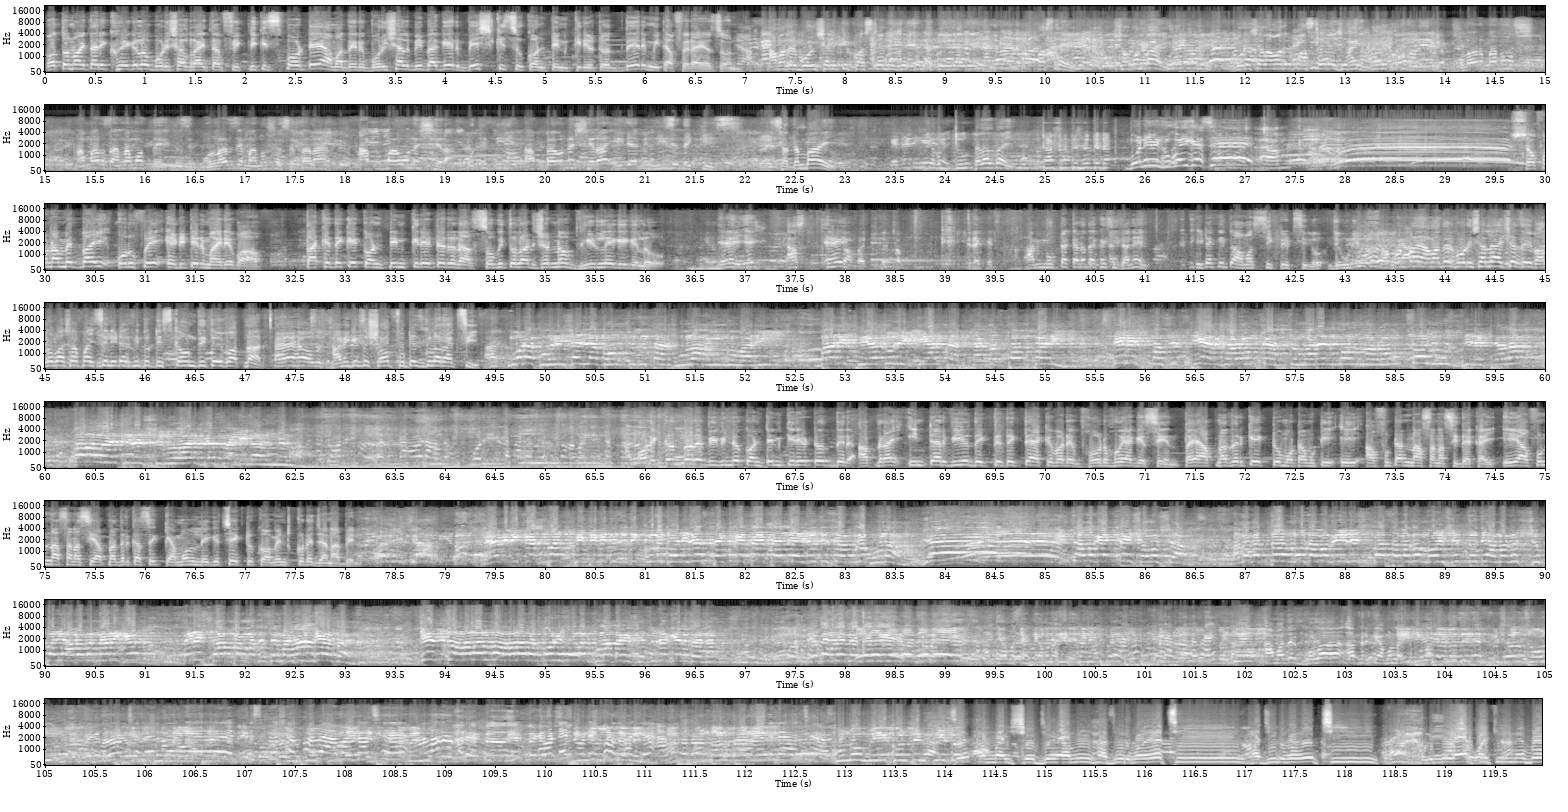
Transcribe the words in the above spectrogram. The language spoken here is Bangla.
গত নয় তারিখ হয়ে গেল বরিশাল রায়তা পিকনিক স্পটে আমাদের বরিশাল বিভাগের বেশ কিছু কন্টেন্ট ক্রিয়েটরদের মিট আপের আয়োজন। আমাদের বরিশালে কি ফার্স্ট টাইম এসেছেন নাকি এর আগে? ফার্স্ট টাইম স্বপন ভাই বরিশাল আমাদের ফার্স্ট টাইম এসেছেন। বোলার মানুষ আমার জানা মতে যে বোলার যে মানুষ আছে তারা আপ্যায়নের সেরা। অতিথি আপ্যায়নের সেরা এইটা আমি নিজে দেখিস সাদ্দাম ভাই বেলাল ভাই তার সাথে সাথে বনিমি ঢুকাই গেছে! স্বপন আহমেদ ভাই ওরফে এডিটের মাইরে বাপ। তাকে দেখে কন্টেন্ট ক্রিয়েটররা ছবি তোলার জন্য ভিড় লেগে গেল। এই এই এই। আমি মুখটা কেন দেখাইছি জানেন? এটা কিন্তু আমার সিক্রেট ছিল যে উনি ভাই আমাদের বরিশালে আইসা যে ভালোবাসা পাইছেন এটার কিন্তু ডিসকাউন্ট দিতে হইব আপনার। হ্যাঁ হ্যাঁ আমি কিন্তু সব ফুটেজগুলো রাখছি। মোরা বরিশাল্লা বংশজোতার ভোলা বাড়ি অনেকক্ষণ ধরে বিভিন্ন কন্টেন্ট ক্রিয়েটরদের আপনারা ইন্টারভিউ দেখতে দেখতে একেবারে ভোর হয়ে গেছেন। তাই আপনাদেরকে একটু মোটামুটি এই আফুটার নাচানাচি দেখাই। এই আফুর নাসানাসি আপনাদের কাছে কেমন লেগেছে একটু কমেন্ট করে জানাবেন। যদি কোনো আমাদের ভোলা আপনার কেমন লাগে? ভোলা কন্টেন্ট আমায় সেজে আমি হাজির হয়েছি হাজির হয়েছি। উপহার কি কি wife না? নেব?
